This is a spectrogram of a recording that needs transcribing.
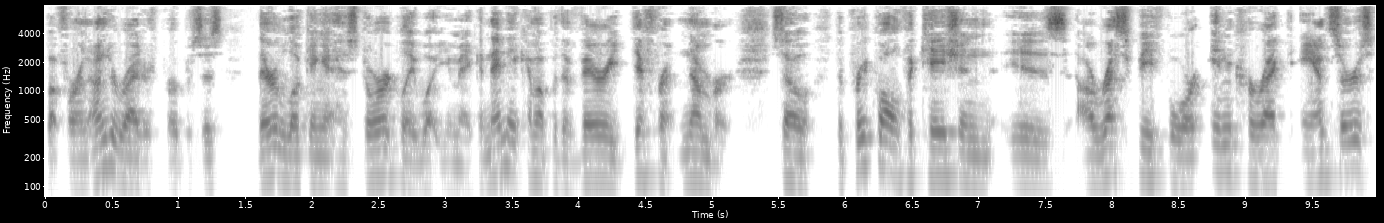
But for an underwriter's purposes, they're looking at historically what you make and they may come up with a very different number. So the pre-qualification is a recipe for incorrect answers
